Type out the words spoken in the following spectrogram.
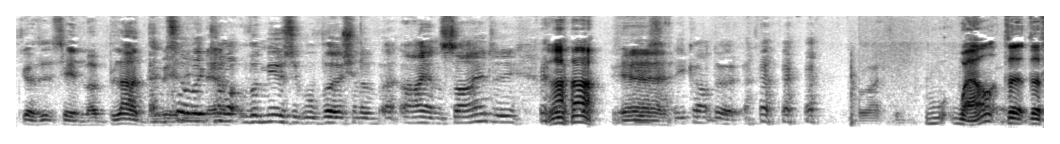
because it's in my blood. until really they come now. up with a musical version of uh, Ironside, he, aha. Yeah. he can't do it. Well, the, the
